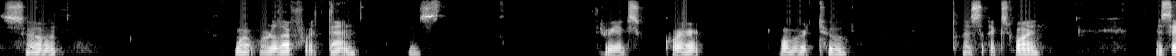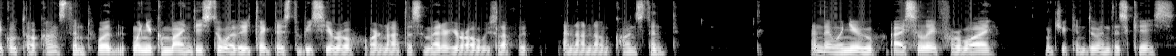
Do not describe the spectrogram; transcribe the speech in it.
So what we're left with then is 3x squared over 2 plus xy is equal to a constant. When you combine these two, whether you take this to be 0 or not, doesn't matter. You're always left with an unknown constant. And then when you isolate for y, which you can do in this case,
